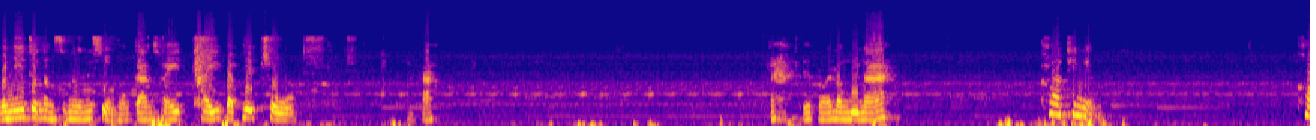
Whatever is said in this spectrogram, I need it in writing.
วันนี้จะนำเสนอในส่วนของการใช้ไทป์ประเภทโชว์ เรียบร้อยลองดูนะ ข้อที่หนึ่งข้อ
